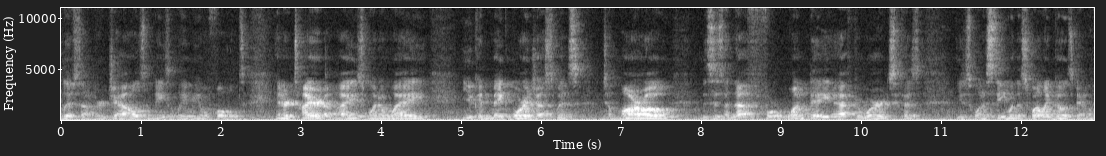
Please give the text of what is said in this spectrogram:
lifts up her jowls and nasolabial folds. And her tired eyes went away. You can make more adjustments tomorrow. This is enough for one day afterwards because you just want to see when the swelling goes down.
